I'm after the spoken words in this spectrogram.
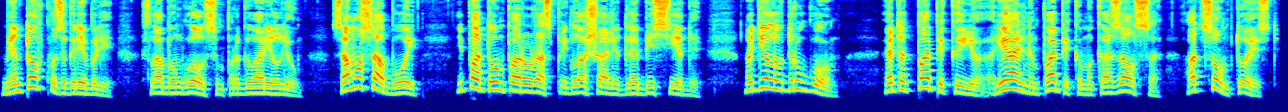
«Ментовку загребли?» — слабым голосом проговорил Люм. «Само собой. И потом пару раз приглашали для беседы. Но дело в другом. Этот папик ее реальным папиком оказался, отцом то есть.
